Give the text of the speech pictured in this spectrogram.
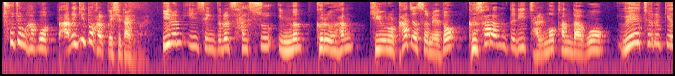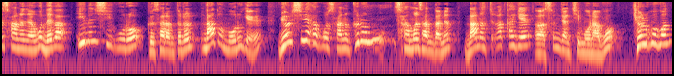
추종하고 따르기도 할 것이다. 이런 인생들을 살 수 있는 그러한 기운을 가졌음에도 그 사람들이 잘못한다고 왜 저렇게 사느냐고 내가 이런 식으로 그 사람들을 나도 모르게 멸시하고 사는 그런 삶을 산다면 나는 정확하게 어, 성장치 못하고 결국은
